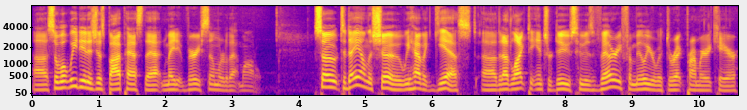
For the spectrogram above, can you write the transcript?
Uh, so what we did is just bypass that and made it very similar to that model. So, today on the show, we have a guest uh, that I'd like to introduce who is very familiar with direct primary care.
